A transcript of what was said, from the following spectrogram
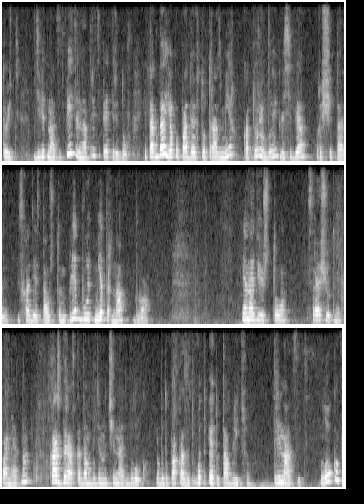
То есть 19 петель на 35 рядов. И тогда я попадаю в тот размер, который вы для себя рассчитали, исходя из того, что плед будет метр на 2. Я надеюсь, что с расчетами понятно. Каждый раз, когда мы будем начинать блок, я буду показывать вот эту таблицу. 13 блоков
